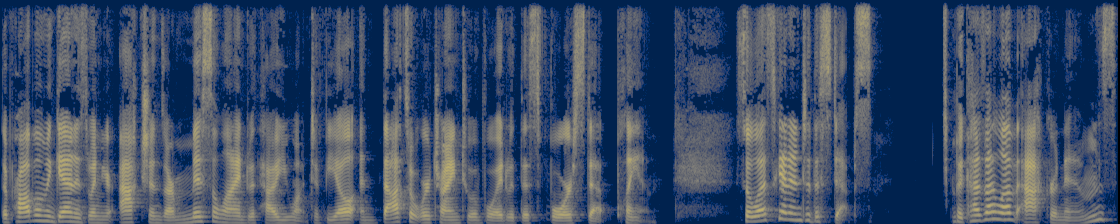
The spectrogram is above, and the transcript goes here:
The problem again is when your actions are misaligned with how you want to feel, and that's what we're trying to avoid with this four step plan. So let's get into the steps. Because I love acronyms,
